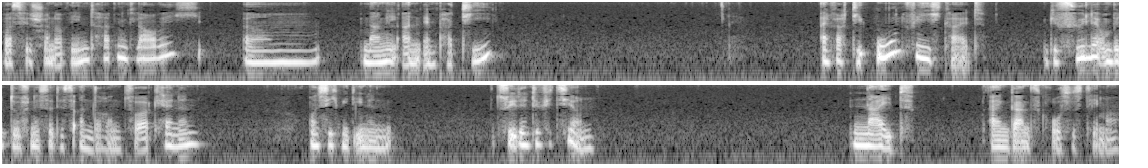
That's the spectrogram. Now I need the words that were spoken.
was wir schon erwähnt hatten, glaube ich, ähm, Mangel an Empathie. Einfach die Unfähigkeit, Gefühle und Bedürfnisse des anderen zu erkennen und sich mit ihnen zu identifizieren. Neid, ein ganz großes Thema.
